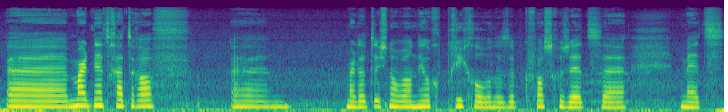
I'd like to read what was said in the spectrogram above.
Uh, maar het net gaat eraf. Ehm, maar dat is nog wel een heel gepriegel, want dat heb ik vastgezet uh, met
